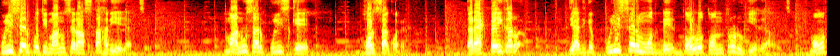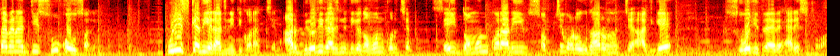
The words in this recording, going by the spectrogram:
পুলিশের প্রতি মানুষের আস্থা হারিয়ে যাচ্ছে। মানুষ আর পুলিশকে ভরসা করে না। তার একটাই কারণ যে আজকে পুলিশের মধ্যে দলতন্ত্র ঢুকিয়ে দেওয়া হয়েছে। মমতা ব্যানার্জি সুকৌশলে পুলিশকে দিয়ে রাজনীতি করাচ্ছেন আর বিরোধী রাজনীতিকে দমন করছেন। সেই দমন করারই সবচেয়ে বড় উদাহরণ হচ্ছে আজকে শুভজিৎ রায়ের অ্যারেস্ট হওয়া।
